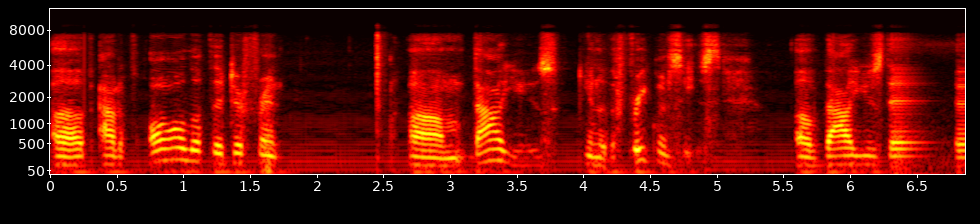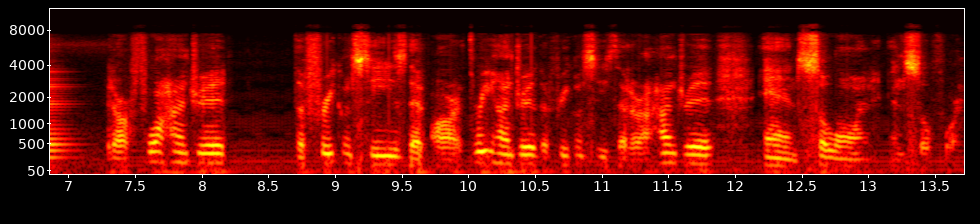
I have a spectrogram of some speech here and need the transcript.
of out of all of the different um, values, you know, the frequencies of values that are 400, the frequencies that are 300, the frequencies that are 100, and so on and so forth.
